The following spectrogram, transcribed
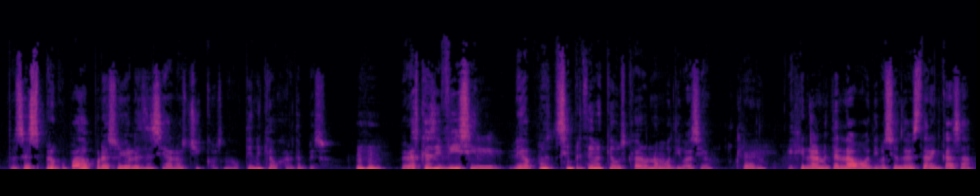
Entonces, preocupado por eso yo les decía a los chicos, ¿no? Tienen que bajar de peso. Pero es que es difícil. Le digo, pues, siempre tienen que buscar una motivación. Claro. Generalmente la motivación debe estar en casa,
